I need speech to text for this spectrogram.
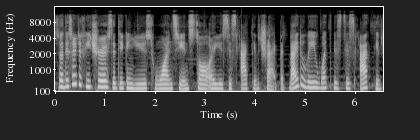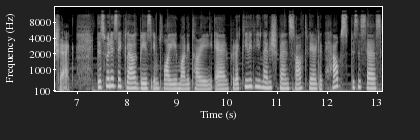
So these are the features that you can use once you install or use this active ActivTrak. But by the way, what is this active ActivTrak? This one is a cloud-based employee monitoring and productivity management software that helps businesses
